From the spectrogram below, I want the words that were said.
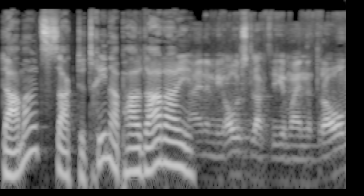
Damals sagte Trainer Paul Dardai, einer mich auslacht wegen meinem Traum,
